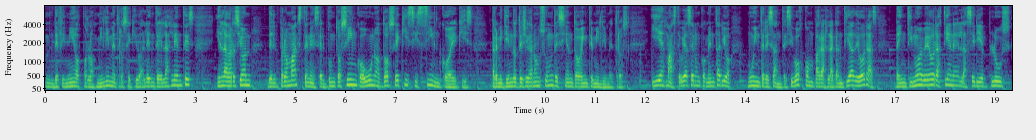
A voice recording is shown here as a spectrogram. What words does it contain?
definidos por los milímetros equivalentes de las lentes y en la versión del Pro Max tenés el punto 5, 1, 2X y 5X. permitiéndote llegar a un zoom de 120 milímetros. Y es más, te voy a hacer un comentario muy interesante. Si vos comparas la cantidad de horas, 29 horas tiene la serie Plus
